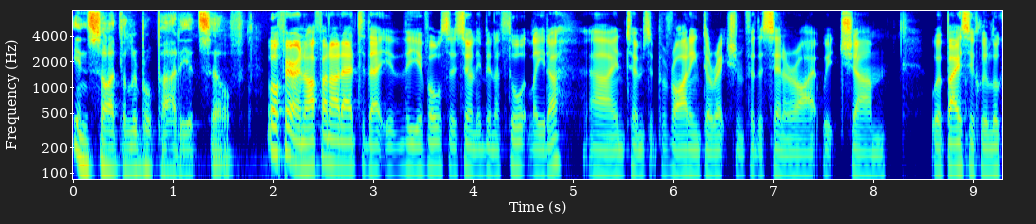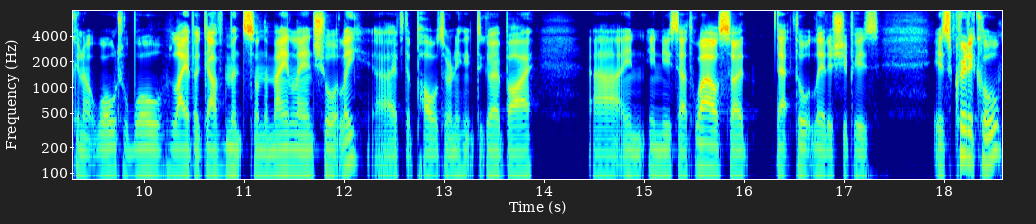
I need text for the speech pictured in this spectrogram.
inside the Liberal Party itself. Well, fair enough. And I'd add to that that you've also certainly been a thought leader uh, in terms of providing direction for the centre right, which um, we're basically looking at wall to wall Labor governments on the mainland shortly, uh, if the polls are anything to go by uh, in, in New South Wales. So that thought leadership is is critical.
